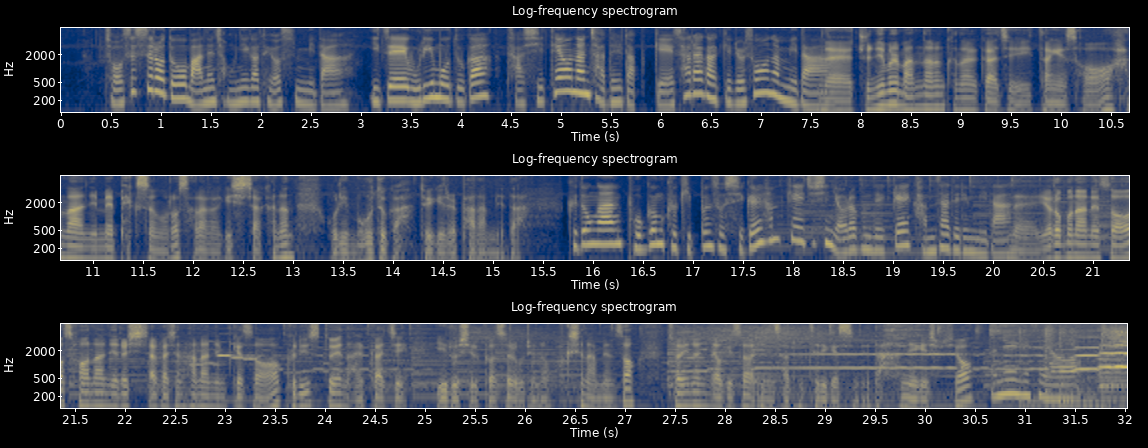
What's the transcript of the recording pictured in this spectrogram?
저 스스로도 많은 정리가 되었습니다. 이제 우리 모두가 다시 태어난 자들답게 살아가기를 소원합니다. 네, 주님을 만나는 그날까지 이 땅에서 하나님의 백성으로 살아가기 시작하는 우리 모두가 되기를 바랍니다. 그동안 복음 그 기쁜 소식을 함께 해주신 여러분들께 감사드립니다. 네, 여러분 안에서 선한 일을 시작하신 하나님께서 그리스도의 날까지 이루실 것을 우리는 확신하면서 저희는 여기서 인사를 드리겠습니다. 안녕히 계십시오. 안녕히 계세요.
